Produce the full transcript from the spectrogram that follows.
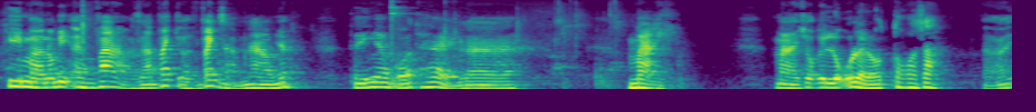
Khi mà nó bị em va ở giảm vách, ở vách giảm nào nhé thì anh em có thể là mài. Mài cho cái lỗ này nó to ra. Đấy.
